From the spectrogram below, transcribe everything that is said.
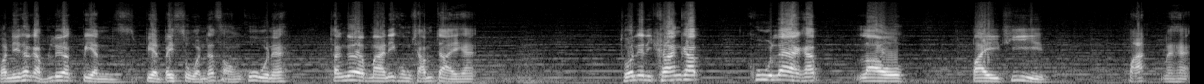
วันนี้เท่ากับเลือกเปลี่ยนเปลี่ยนไปสวนทั้งสองคู่นะ ถ้าเงิบมานี่คงช้ำใจครับทวนกันอีกครั้งครับ คู่แรกครับ เราไปที่ปักนะฮะ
